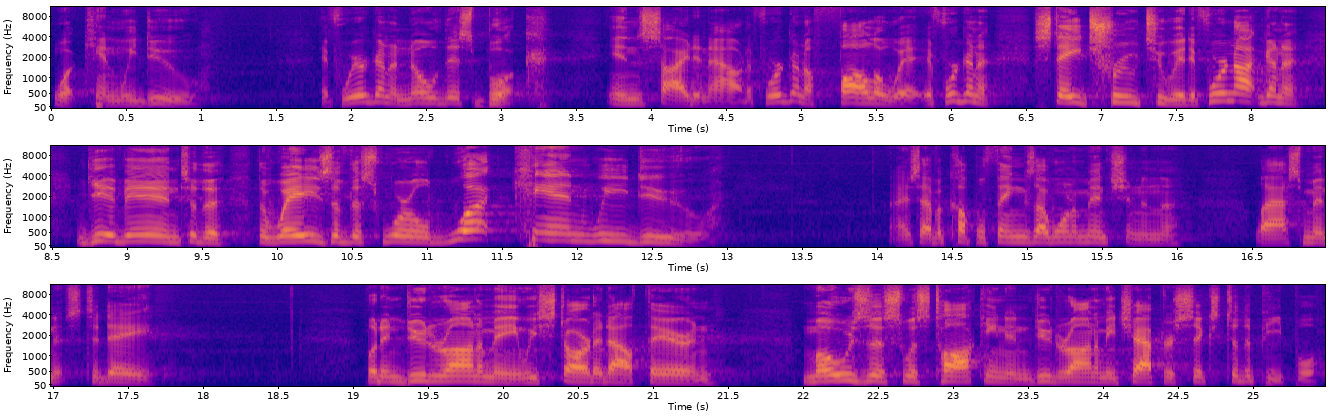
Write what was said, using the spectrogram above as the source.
What can we do? If we're going to know this book inside and out, if we're going to follow it, if we're going to stay true to it, if we're not going to give in to the, the ways of this world, what can we do? I just have a couple things I want to mention in the last minutes today. But in Deuteronomy, we started out there, and Moses was talking in Deuteronomy chapter 6 to the people.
